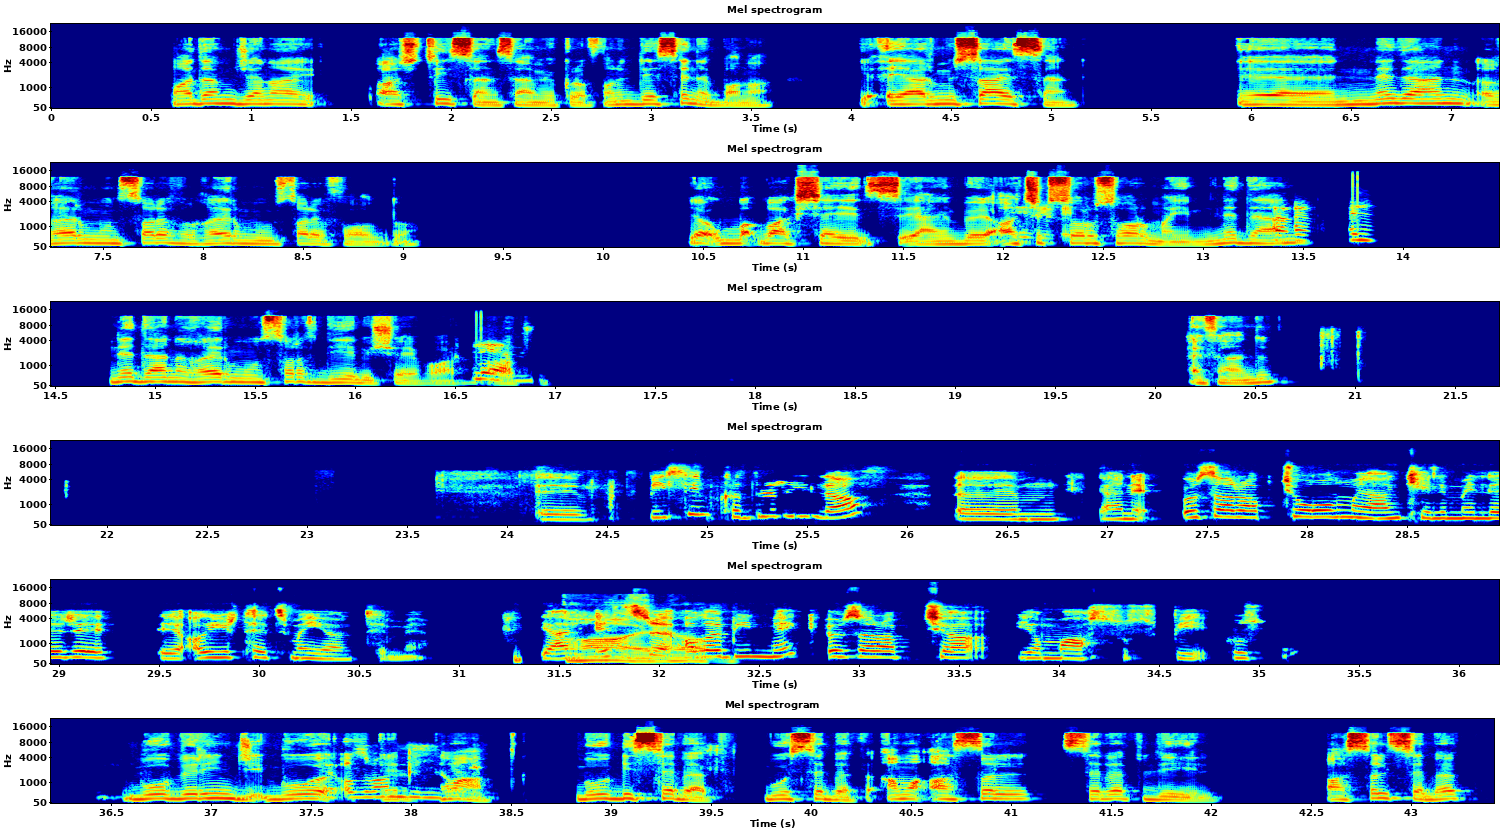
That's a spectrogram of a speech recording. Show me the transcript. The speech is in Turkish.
Madem Cenay açtıysan sen mikrofonu desene bana. Ya Eğer müsaitsen eee, neden gayr munsarif gayr munsarif oldu? Ya ba- bak şey yani böyle açık Evet. soru sormayayım. Neden neden gayr munsarif diye bir şey var? Efendim? Ee, bildiğim kadarıyla e, yani öz Arapça olmayan kelimeleri e, ayırt etme yöntemi. Yani Ha, esre ya. alabilmek öz Arapçaya mahsus bir husus. Bu birinci bu E, o zaman e, bilmiyorum. tamam. Bu bir sebep. Bu sebep ama asıl sebep değil. Asıl sebep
